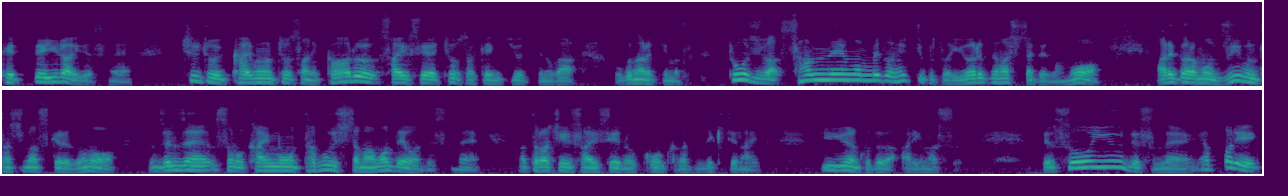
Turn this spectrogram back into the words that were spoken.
決定以来ですね、中長期開門調査に代わる再生調査研究っていうのが行われています。当時は3年をめどにっていうことを言われてましたけども、あれからもう随分経ちますけれども、全然その開門をタブーしたままではですね、新しい再生の効果が出てきてないというようなことがあります。でそういうですね、やっぱり、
